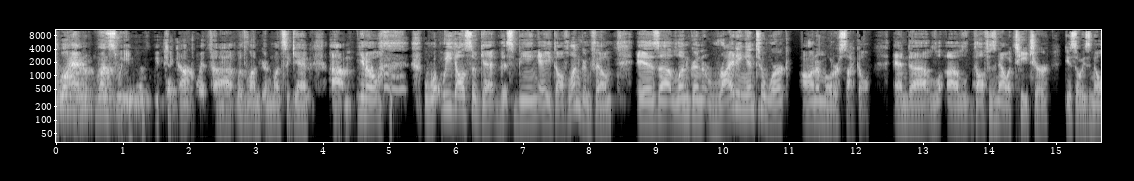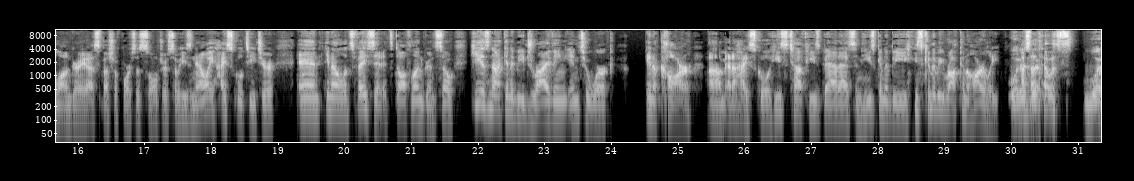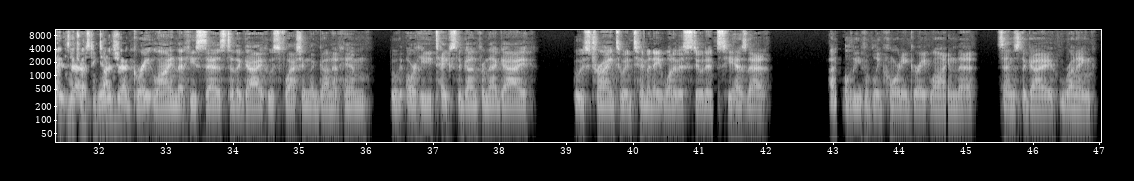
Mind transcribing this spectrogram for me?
Well, and once we once we pick up with uh, with Lundgren once again, um, you know, what we also get, this being a Dolph Lundgren film, is uh, Lundgren riding into work on a motorcycle. And uh, uh, Dolph is now a teacher. He's so he's no longer a, a, special forces soldier. So he's now a high school teacher. And you know, let's face it, it's Dolph Lundgren. So he is not going to be driving into work in a car um, at a high school. He's tough. He's badass, and he's gonna be he's gonna be rocking a Harley. What is that? that? was what that is that, interesting. What is that great line that he says to the guy who's flashing the gun at him, who, or he takes the gun from that guy who's trying to intimidate one of his students? He has that unbelievably corny, great line that sends the guy running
